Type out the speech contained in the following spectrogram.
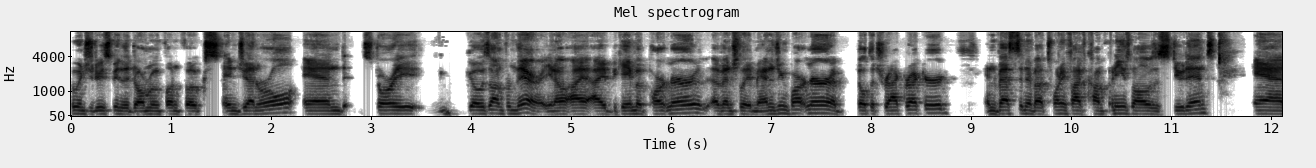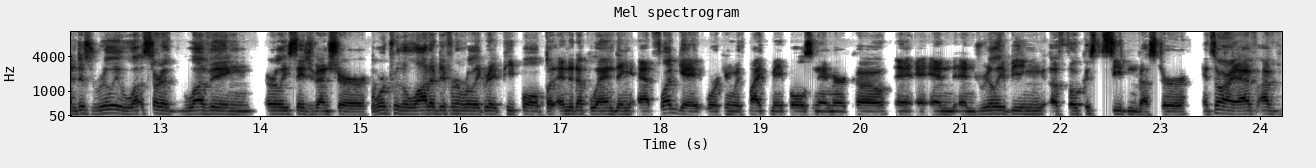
who introduced me to the Dorm Room Fund folks in general. And story goes on from there. You know, I, I became a partner, eventually a managing partner. I built a track record, invested in about 25 companies while I was a student and just really lo- started loving early stage venture. Worked with a lot of different really great people, but ended up landing at Floodgate, working with Mike Maples and Ann Miura-Ko, and, and and really being a focused seed investor. And sorry, I've, I've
